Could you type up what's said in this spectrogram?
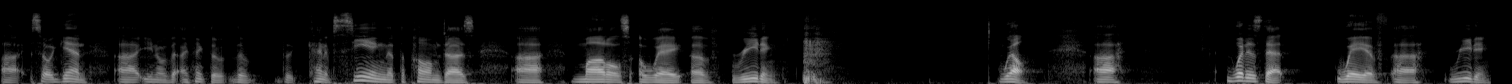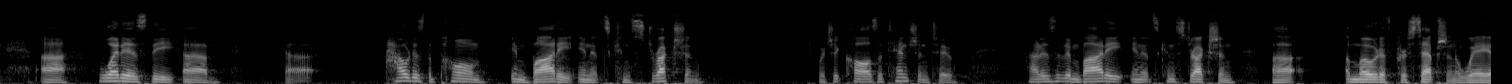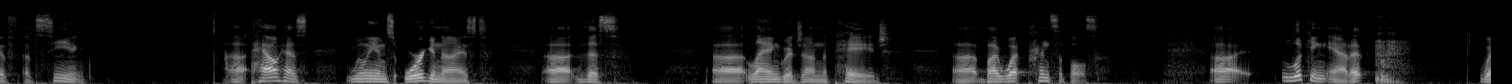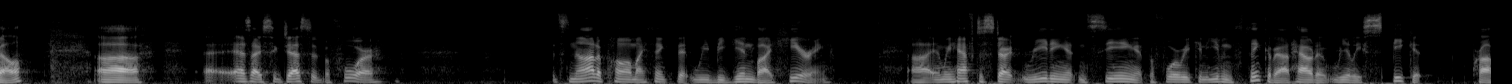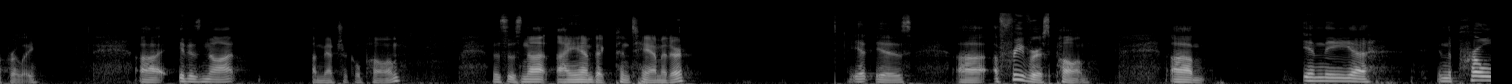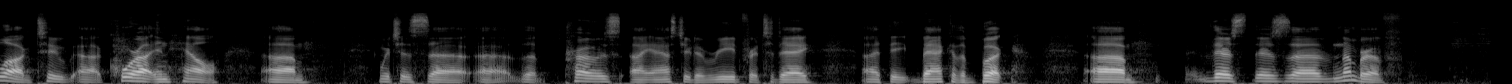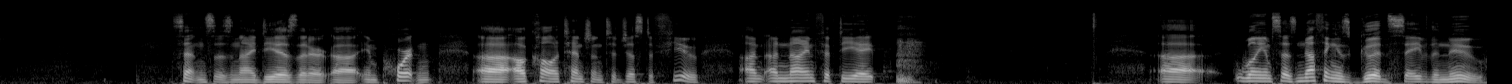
Uh, so again, uh, you know, the, I think the, the, the, kind of seeing that the poem does uh, models a way of reading. well, uh, what is that way of uh, reading? Uh, what is the, um, how does the poem embody in its construction which it calls attention to. How does it embody in its construction a mode of perception, a way of, of seeing? Uh, how has Williams organized uh, this uh, language on the page? Uh, by what principles? Uh, looking at it, well, as I suggested before, it's not a poem, I think, that we begin by hearing. Uh, and we have to start reading it and seeing it before we can even think about how to really speak it properly. Uh, it is not a metrical poem. This is not iambic pentameter. It is uh, a free verse poem. Um, in, the, uh, in the prologue to uh, Kora in Hell, um, which is uh, uh, the prose I asked you to read for today at the back of the book. Um, there's, there's a number of sentences and ideas that are uh, important. Uh, I'll call attention to just a few. On, on 958, uh, William says, Nothing is good save the new.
